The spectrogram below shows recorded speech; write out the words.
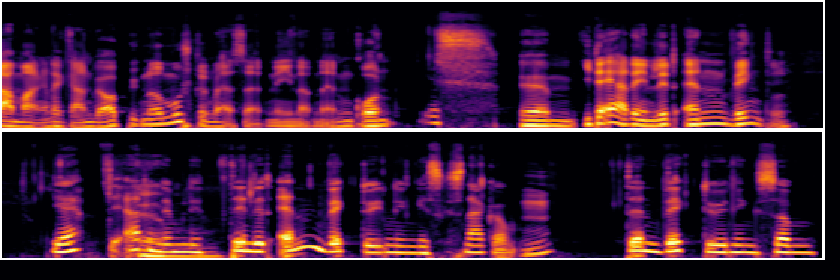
der er mange, der gerne vil opbygge noget muskelmasse af den ene eller den anden grund. Yes. Øhm, I dag er det en lidt anden vinkel. Ja, det er det Øhm. nemlig. Det er en lidt anden vægtdøgning, jeg skal snakke om. Mm? Den vægtdøgning, som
